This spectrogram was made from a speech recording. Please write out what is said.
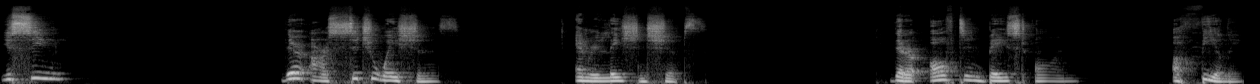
You see, there are situations and relationships that are often based on a feeling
